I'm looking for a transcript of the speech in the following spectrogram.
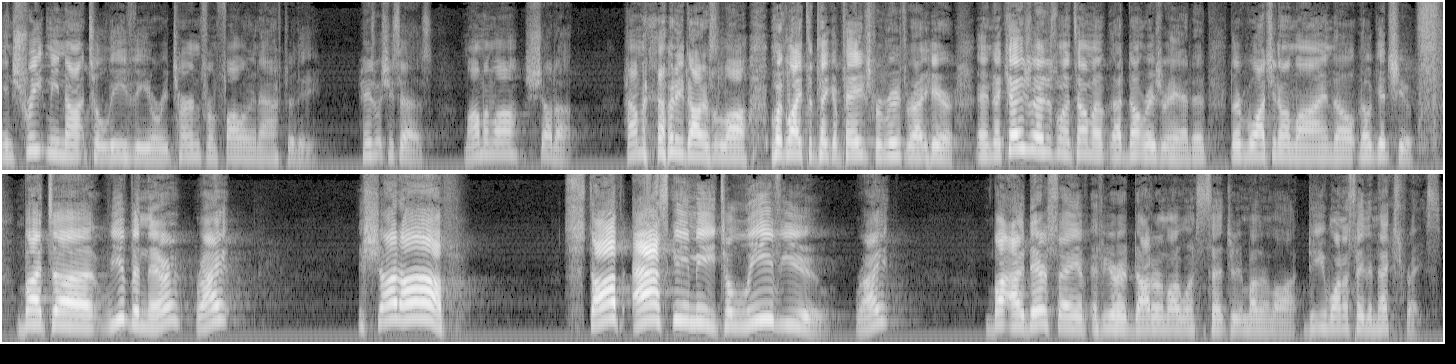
Entreat me not to leave thee or return from following after thee. Here's what she says Mom in law, shut up. How many, how many daughters in law would like to take a page from Ruth right here? And occasionally I just want to tell them, uh, don't raise your hand. They're watching online, they'll, they'll get you. But uh, you've been there, right? Shut up. Stop asking me to leave you, right? But I dare say, if, if your daughter in law wants to say it to your mother in law, do you want to say the next phrase?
